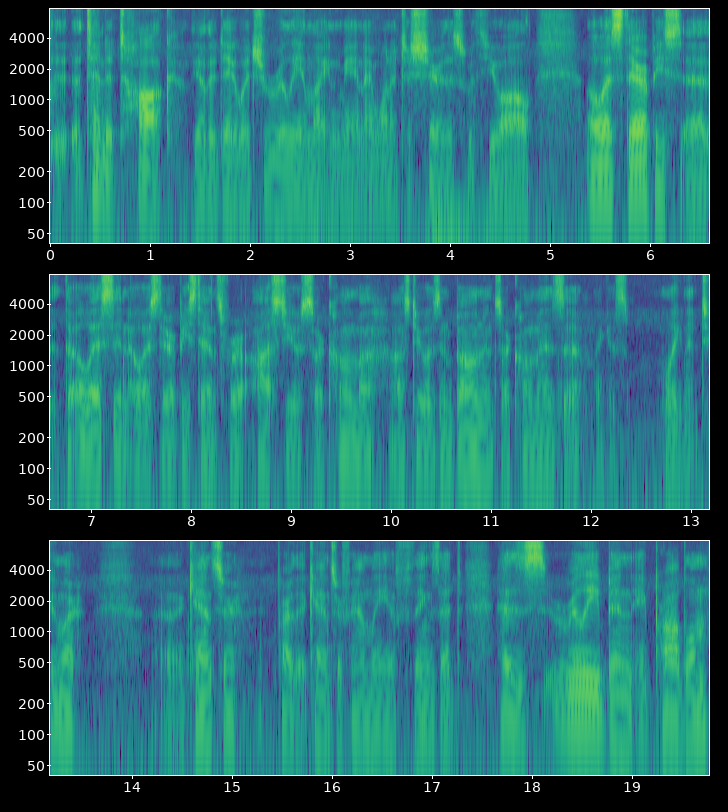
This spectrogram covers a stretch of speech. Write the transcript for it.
uh, attend a talk the other day, which really enlightened me, and I wanted to share this with you all. OS therapy, uh, the OS in OS therapy stands for osteosarcoma. Osteo is in bone, and sarcoma is, a, I guess, malignant tumor. Uh, cancer, part of the cancer family of things that has really been a problem,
